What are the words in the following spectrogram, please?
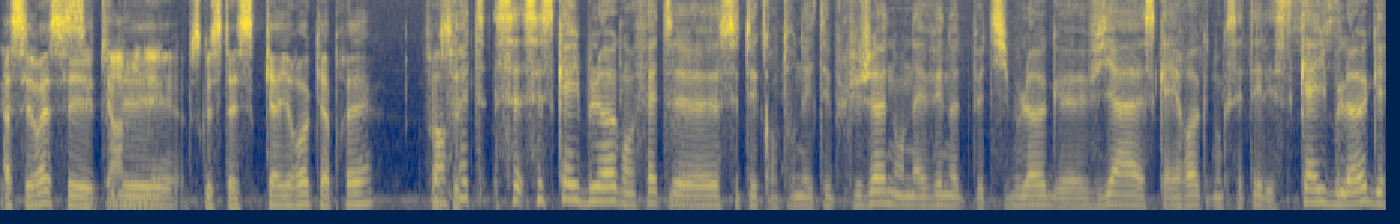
Ah, c'est vrai, c'est terminé. les- Parce que c'était Skyrock après Enfin, en fait, c'est Skyblog. En fait, euh, c'était quand on était plus jeune, on avait notre petit blog euh, via Skyrock, donc c'était les Skyblogs.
